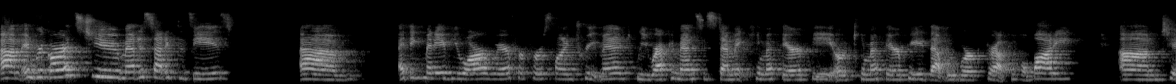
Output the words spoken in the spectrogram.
Um, in regards to metastatic disease, um, I think many of you are aware for first line treatment, we recommend systemic chemotherapy or chemotherapy that would work throughout the whole body um, to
